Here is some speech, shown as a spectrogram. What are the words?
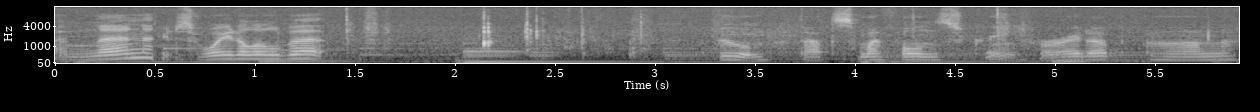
And then you just wait a little bit. Boom, that's my phone screen right up on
